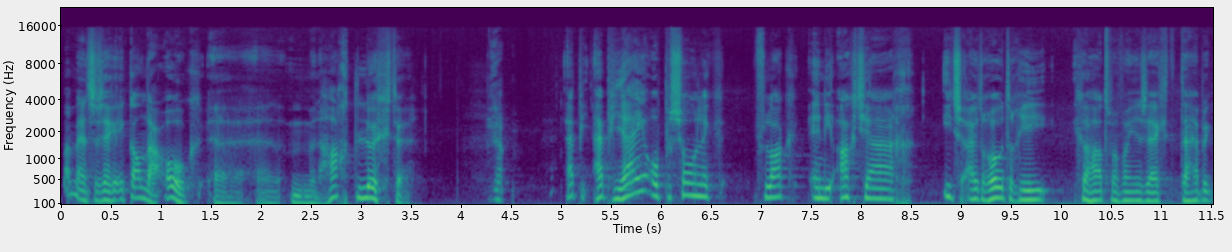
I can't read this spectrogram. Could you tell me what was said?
Maar mensen zeggen, ik kan daar ook uh, mijn hart luchten. Ja. Heb, heb jij op persoonlijk vlak in die acht jaar iets uit Rotary gehad waarvan je zegt, daar heb ik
